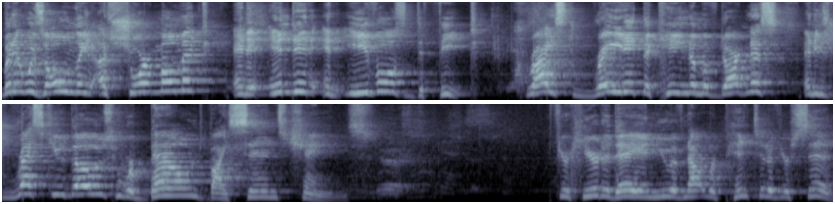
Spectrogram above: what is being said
but it was only a short moment and it ended in evil's defeat. Christ raided the kingdom of darkness and he's rescued those who were bound by sin's chains. If you're here today and you have not repented of your sin,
